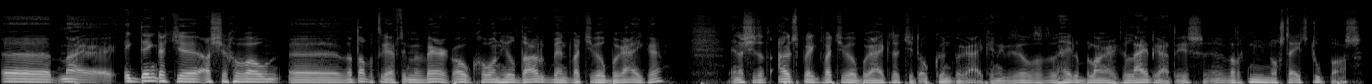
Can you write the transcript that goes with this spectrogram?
Eh, maar ik denk dat je, als je gewoon, eh, wat dat betreft in mijn werk ook, gewoon heel duidelijk bent wat je wil bereiken. En als je dat uitspreekt wat je wil bereiken, dat je het ook kunt bereiken. En ik denk dat het een hele belangrijke leidraad is, eh, wat ik nu nog steeds toepas.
